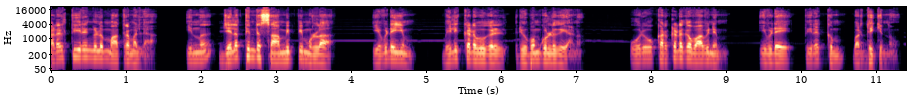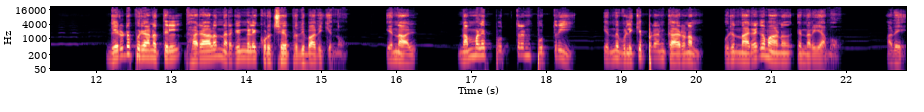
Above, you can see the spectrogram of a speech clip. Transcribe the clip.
കടൽത്തീരങ്ങളും മാത്രമല്ല ഇന്ന് ജലത്തിന്റെ സാമീപ്യമുള്ള എവിടെയും ബലിക്കടവുകൾ രൂപം കൊള്ളുകയാണ്. ഓരോ കർക്കടക വാവിനും ഇവിടെ തിരക്കും വർദ്ധിക്കുന്നു. ഗരുഡപുരാണത്തിൽ ധാരാളം നരകങ്ങളെക്കുറിച്ച് പ്രതിപാദിക്കുന്നു. എന്നാൽ നമ്മളെ പുത്രൻ പുത്രി എന്ന് വിളിക്കപ്പെടാൻ കാരണം ഒരു നരകമാണ് എന്നറിയാമോ? അതെ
